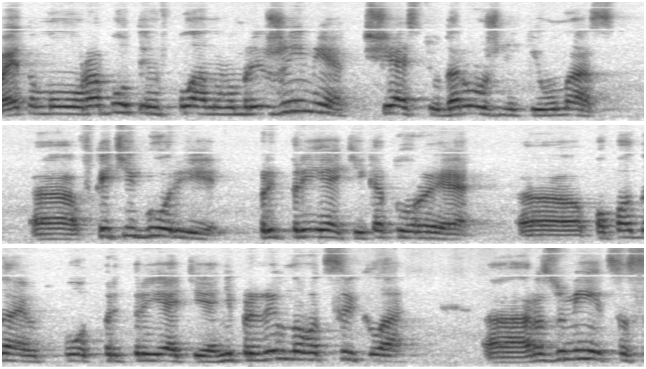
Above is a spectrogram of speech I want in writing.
Поэтому работаем в плановом режиме. К счастью, дорожники у нас э, в категории предприятий, которые э, попадают под предприятия непрерывного цикла, э, разумеется, с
